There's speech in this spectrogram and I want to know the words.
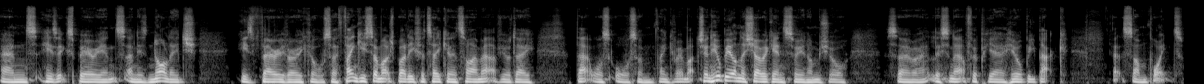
and his experience and his knowledge is very, very cool. So thank you so much, buddy, for taking the time out of your day. That was awesome. Thank you very much. And he'll be on the show again soon, I'm sure. So uh, listen out for Pierre. He'll be back at some point.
